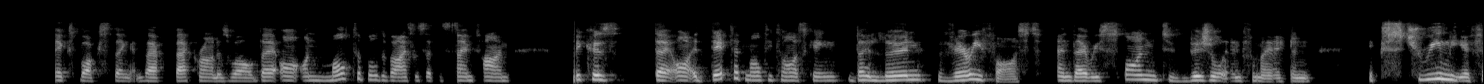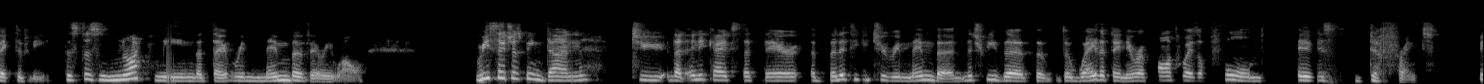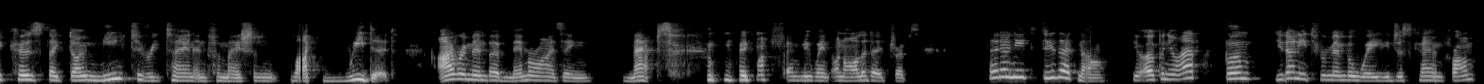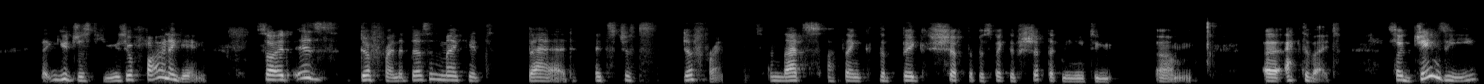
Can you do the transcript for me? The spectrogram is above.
Xbox thing in that background as well. They are on multiple devices at the same time because they are adept at multitasking, they learn very fast, and they respond to visual information extremely effectively. This does not mean that they remember very well. Research has been done to that indicates that their ability to remember, literally the, the, the way that their neural pathways are formed, is different because they don't need to retain information like we did. I remember memorizing maps when my family went on holiday trips. They don't need to do that now. You open your app, boom, you don't need to remember where you just came from, that you just use your phone again. So it is different. It doesn't make it bad. It's just different. And that's, I think, the big shift, the perspective shift that we need to um, uh, activate. So Gen Z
